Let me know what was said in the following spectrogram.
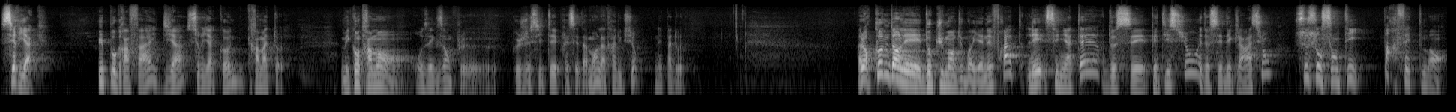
syriaques, upographai, dia, syriacon, grammaton. Mais contrairement aux exemples que j'ai cités précédemment, la traduction n'est pas donnée. Alors, comme dans les documents du Moyen Euphrate, les signataires de ces pétitions et de ces déclarations se sont sentis parfaitement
